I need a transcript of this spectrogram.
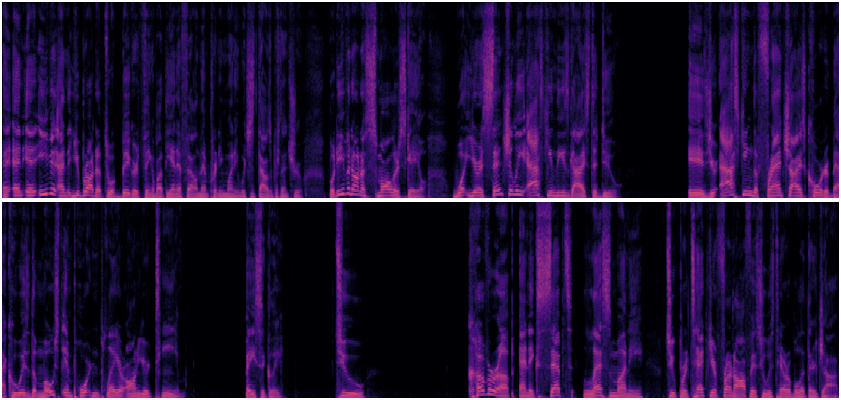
and, and and even and you brought up to a bigger thing about the NFL and them printing money, which is thousand percent true. But even on a smaller scale, what you're essentially asking these guys to do is you're asking the franchise quarterback, who is the most important player on your team, basically, to cover up and accept less money to protect your front office, who is terrible at their job.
